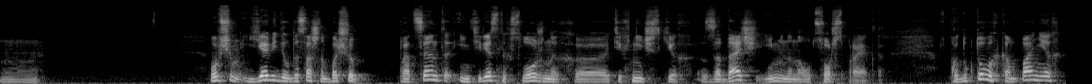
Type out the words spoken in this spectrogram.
в общем, я видел достаточно большой процент интересных, сложных э, технических задач именно на аутсорс проектах. В продуктовых компаниях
